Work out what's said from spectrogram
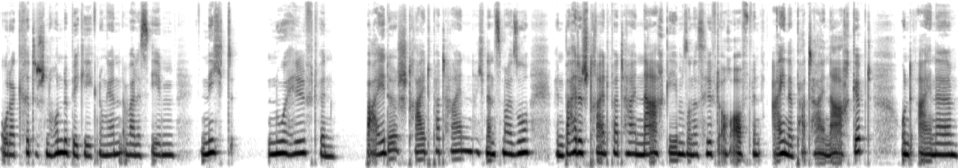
oder kritischen Hundebegegnungen, weil es eben nicht nur hilft, wenn beide Streitparteien, ich nenne es mal so, wenn beide Streitparteien nachgeben, sondern es hilft auch oft, wenn eine Partei nachgibt und eine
